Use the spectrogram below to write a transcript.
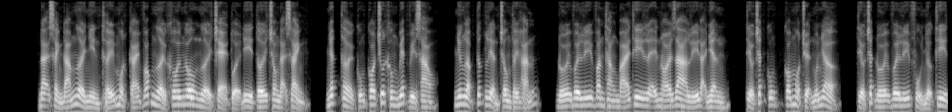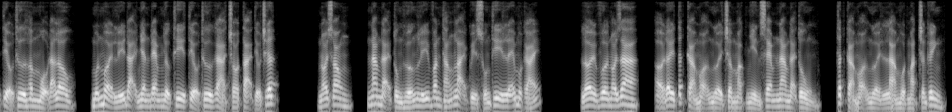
Đại sảnh đám người nhìn thấy một cái vóc người khôi ngâu người trẻ tuổi đi tới trong đại sảnh, nhất thời cũng có chút không biết vì sao, nhưng lập tức liền trông thấy hắn, đối với lý văn thăng bái thi lễ nói ra lý đại nhân, tiểu chất cũng có một chuyện muốn nhờ, tiểu chất đối với lý phủ nhược thi tiểu thư hâm mộ đã lâu, muốn mời lý đại nhân đem nhược thi tiểu thư gả cho tại tiểu chất. Nói xong, nam đại tùng hướng lý văn thắng lại quỳ xuống thi lễ một cái. Lời vừa nói ra, ở đây tất cả mọi người trầm mặc nhìn xem nam đại tùng, tất cả mọi người là một mặt trấn kinh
